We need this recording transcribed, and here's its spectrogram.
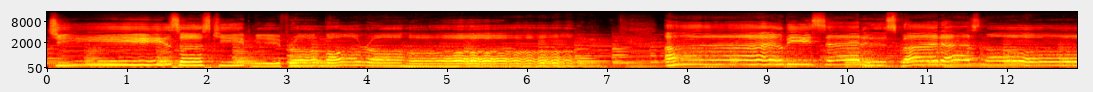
Jesus, keep me from all wrong. I'll be satisfied as long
